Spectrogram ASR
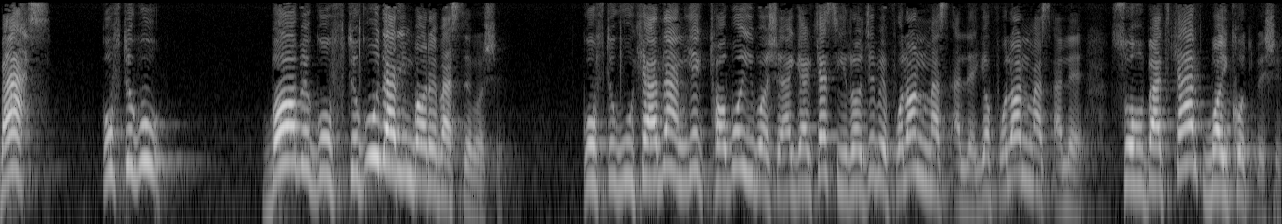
بحث گفتگو. باب گفتگو در این باره بسته باشه. گفتگو کردن یک تابویی باشه اگر کسی راجع به فلان مسئله یا فلان مسئله صحبت کرد بایکوت بشه.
